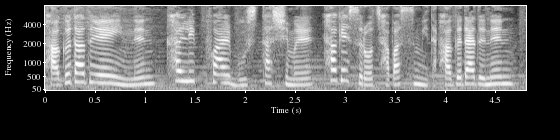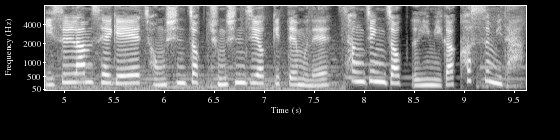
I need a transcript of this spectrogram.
바그다드에 있는 칼리프 알 무스타심을 타겟으로 잡았습니다. 바그다드는 이슬람 세계의 정신적 중심지였기 때문에 상징적 의미가 컸습니다.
